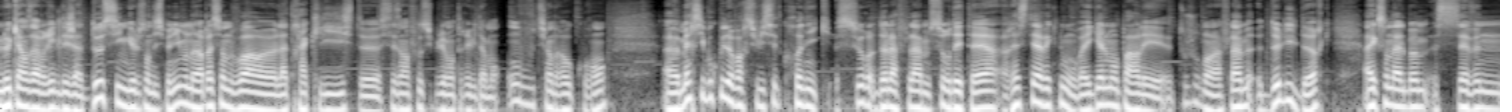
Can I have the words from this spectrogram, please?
Le 15 avril, déjà deux singles sont disponibles. On est impatient de voir euh, la tracklist, euh, ces infos supplémentaires évidemment. On vous tiendra au courant. Euh, merci beaucoup d'avoir suivi cette chronique sur de la flamme sur des terres. Restez avec nous. On va également parler, toujours dans la flamme, de Lil Durk avec son album 700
